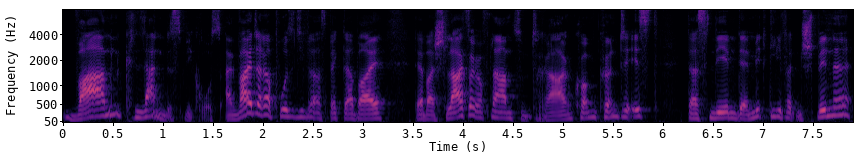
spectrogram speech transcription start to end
warmen Klang des Mikros. Ein weiterer positiver Aspekt dabei, der bei Schlagzeugaufnahmen zum Tragen kommen könnte, ist, dass neben der mitgelieferten Spinne,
